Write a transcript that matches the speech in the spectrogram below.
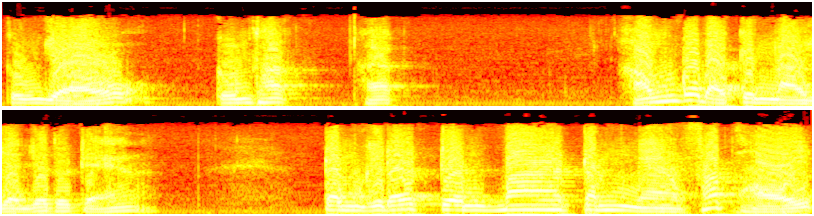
cung dỗ cung thất hết. Không có bài kinh nào dành cho tuổi trẻ trong khi đó trên 300 ngàn pháp hội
